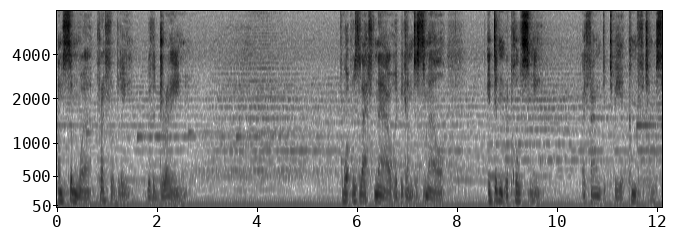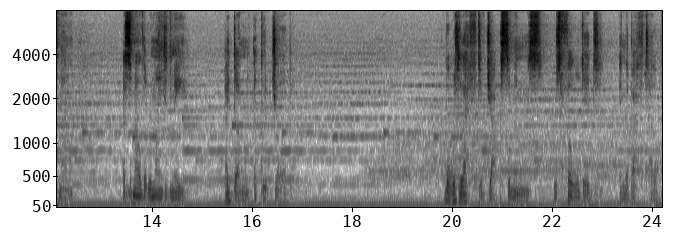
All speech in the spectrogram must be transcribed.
and somewhere, preferably, with a drain. What was left now had begun to smell. It didn't repulse me. I found it to be a comforting smell. A smell that reminded me I'd done a good job. What was left of Jack Simmons was folded in the bathtub.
